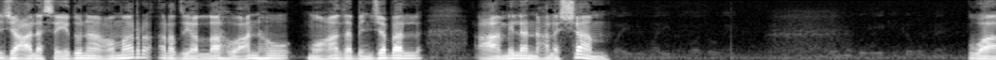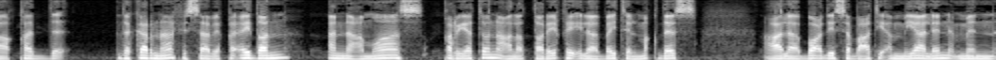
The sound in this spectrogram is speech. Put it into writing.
جعل سيدنا عمر رضي الله عنه معاذ بن جبل عاملا على الشام. وقد ذكرنا في السابق أيضا أن عمواس قرية على الطريق إلى بيت المقدس على بعد سبعة أميال من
